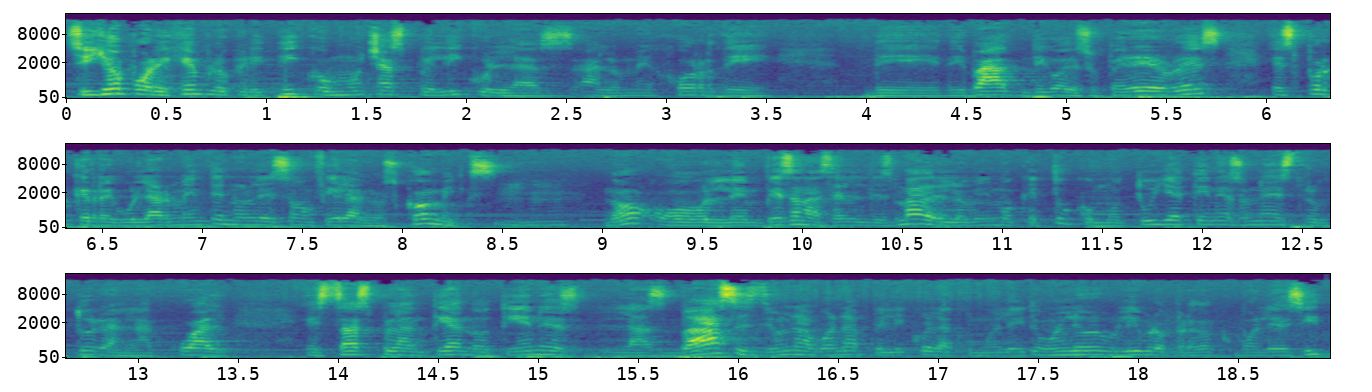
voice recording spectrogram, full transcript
si yo, por ejemplo, critico muchas películas, a lo mejor de, de, de Bat- digo, de superhéroes, es porque regularmente no le son fiel a los cómics. ¿no? O le empiezan a hacer el desmadre, lo mismo que tú, como tú ya tienes una estructura en la cual estás planteando, tienes las bases de una buena película como el un libro, perdón, como el It,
